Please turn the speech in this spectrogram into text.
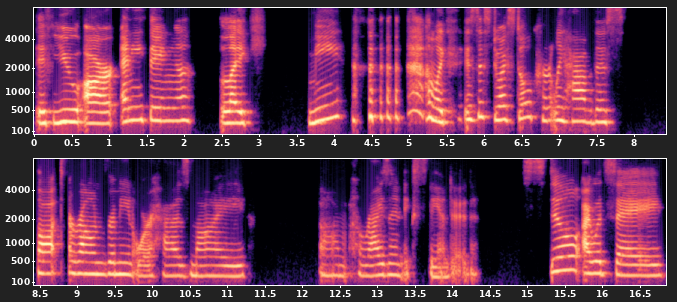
if you are anything like me, I'm like, is this, do I still currently have this thought around rimming or has my um, horizon expanded? Still, I would say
